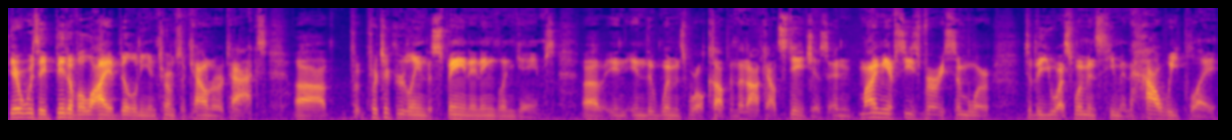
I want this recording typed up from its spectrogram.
there was a bit of a liability in terms of counterattacks, uh, p- particularly in the Spain and England games uh, in in the Women's World Cup and the knockout stages. And Miami FC is very similar to the U.S. women's team in how we play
